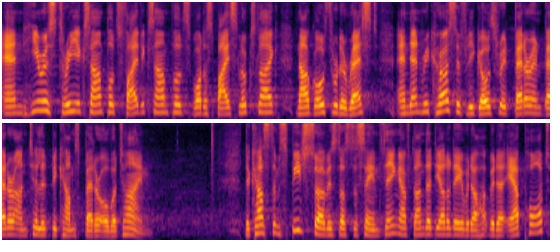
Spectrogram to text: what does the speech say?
And here is three examples, five examples, what a spice looks like. Now go through the rest, and then recursively go through it better and better until it becomes better over time. The custom speech service does the same thing. I've done that the other day with, a, with an airport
